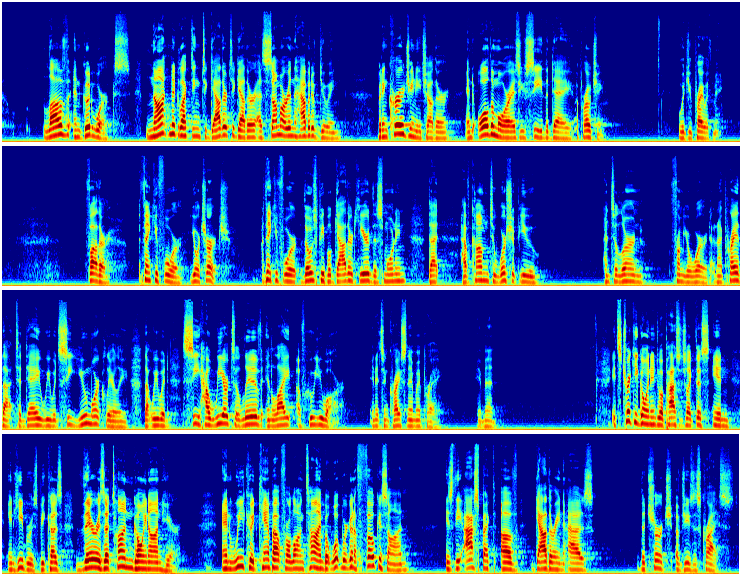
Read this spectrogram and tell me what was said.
love and good works, not neglecting to gather together as some are in the habit of doing, but encouraging each other, and all the more as you see the day approaching. Would you pray with me? Father, thank you for your church. I thank you for those people gathered here this morning that have come to worship you and to learn from your word. And I pray that today we would see you more clearly, that we would see how we are to live in light of who you are. And it's in Christ's name I pray. Amen it's tricky going into a passage like this in, in Hebrews because there is a ton going on here. And we could camp out for a long time, but what we're going to focus on is the aspect of gathering as the church of Jesus Christ.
